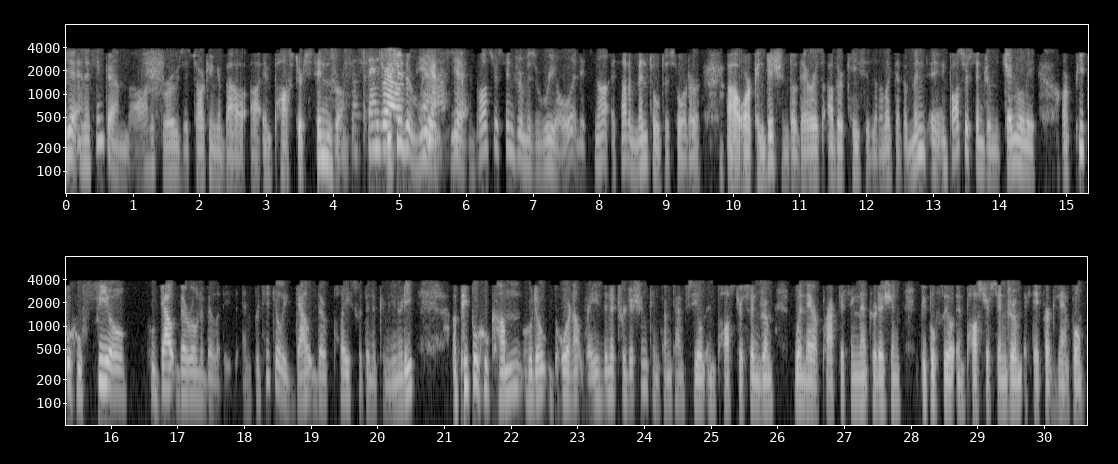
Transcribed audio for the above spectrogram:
yeah, and I think um, Onyx Rose is talking about uh, imposter syndrome. Syndrome. Which is a real, Yeah, yeah, yeah. Imposter syndrome is real, and it's not it's not a mental disorder uh, or condition, though there is other cases that are like that. But men, imposter syndrome generally are people who feel who doubt their own abilities, and particularly doubt their place within a community. Uh, people who come who don't who are not raised in a tradition can sometimes feel imposter syndrome when they are practicing that tradition. People feel imposter syndrome if they, for example,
